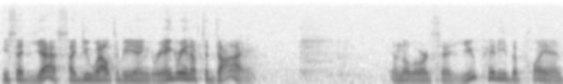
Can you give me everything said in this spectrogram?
He said, Yes, I do well to be angry, angry enough to die. And the Lord said, You pity the plant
